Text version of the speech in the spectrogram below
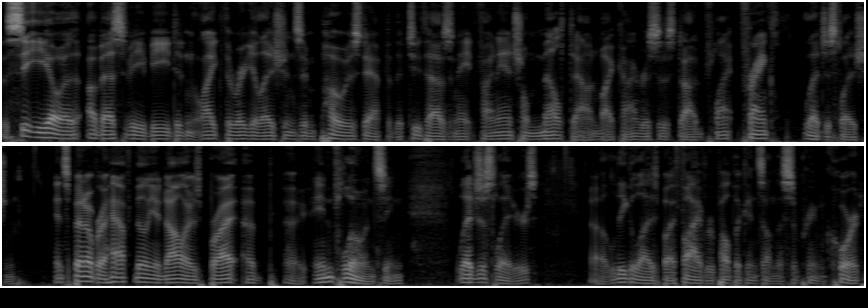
The CEO of SVB didn't like the regulations imposed after the 2008 financial meltdown by Congress's Dodd Frank legislation and spent over a half million dollars bri- uh, uh, influencing legislators, uh, legalized by five Republicans on the Supreme Court,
